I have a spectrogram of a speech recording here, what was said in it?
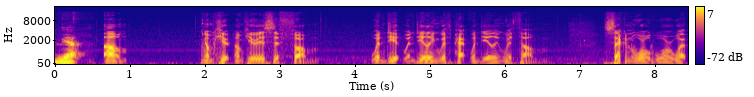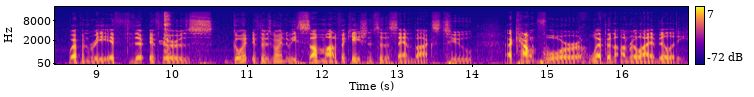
Yeah. Um, I'm cu I'm curious if um when de when dealing with when dealing with um Second World War we weaponry, if there if there's going if there's going to be some modifications to the sandbox to account for weapon unreliability.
